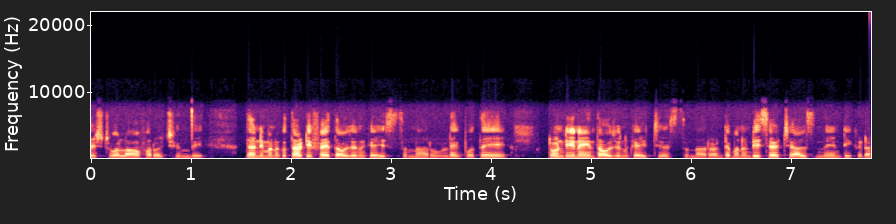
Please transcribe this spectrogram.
ఫెస్టివల్ ఆఫర్ వచ్చింది దాన్ని మనకు థర్టీ ఫైవ్ థౌజండ్కే ఇస్తున్నారు లేకపోతే ట్వంటీ నైన్ థౌజండ్కే ఇచ్చేస్తున్నారు. అంటే మనం డిసైడ్ చేయాల్సింది ఏంటి? ఇక్కడ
